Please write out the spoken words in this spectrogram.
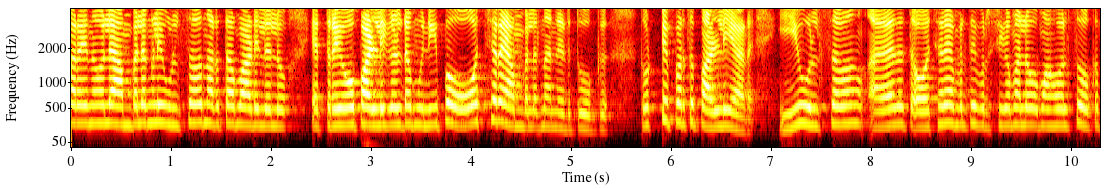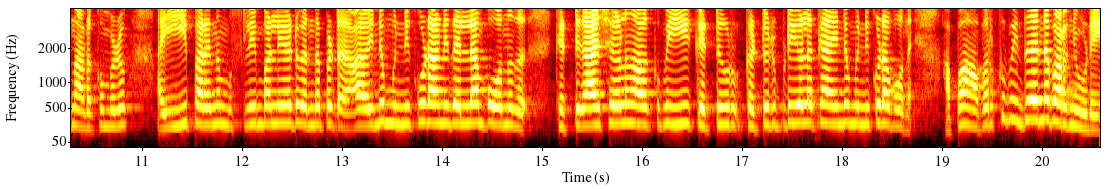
പറയുന്ന പോലെ അമ്പലങ്ങളിൽ ഉത്സവം നടത്താൻ പാടില്ലല്ലോ. എത്രയോ പള്ളികളുടെ മുന്നിൽ ഇപ്പോൾ ഓച്ചറ അമ്പലം തന്നെ എടുത്തു നോക്ക്. തൊട്ടിപ്പുറത്ത് പള്ളിയാണ്. ഈ ഉത്സവം അതായത് ഓച്ചറ അമ്പലത്തിൽ വൃശ്ചികമല മഹോത്സവം ഒക്കെ നടക്കുമ്പോഴും ഈ പറയുന്ന മുസ്ലിം പള്ളിയായിട്ട് ബന്ധപ്പെട്ട് അതിന്റെ മുന്നിൽ കൂടാണ് ഇതെല്ലാം പോകുന്നത്. കെട്ടുകാഴ്ചകൾ നടക്കുമ്പോൾ ഈ കെട്ടു കെട്ടുരുപ്പിടികളൊക്കെ അതിന്റെ മുന്നിൽ കൂടെ പോകുന്നത്. അപ്പോൾ അവർക്കും ഇത് തന്നെ പറഞ്ഞുകൂടെ?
